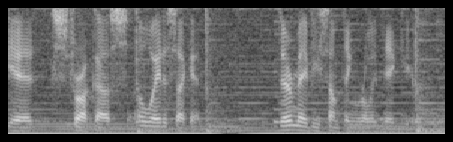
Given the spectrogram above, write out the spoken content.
It struck us, oh, wait a second, there may be something really big here.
